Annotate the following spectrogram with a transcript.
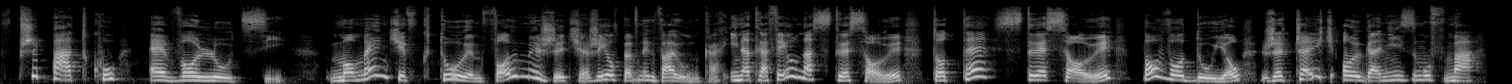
w przypadku ewolucji. W momencie, w którym formy życia żyją w pewnych warunkach i natrafiają na stresory, to te stresory powodują, że część organizmów ma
